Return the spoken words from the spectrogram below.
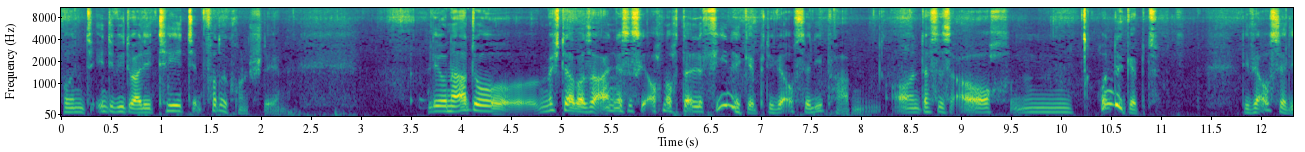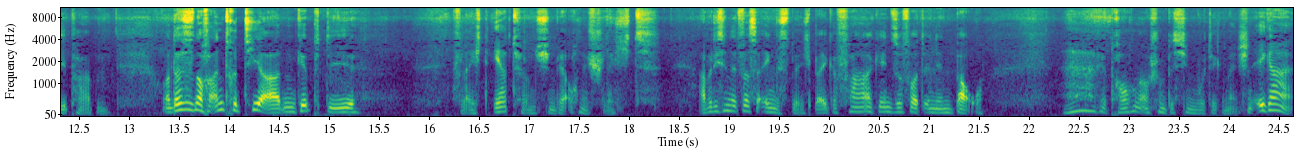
und Individualität im Vordergrund stehen. Leonardo möchte aber sagen, dass es auch noch Delfine gibt, die wir auch sehr lieb haben. Und dass es auch hm, Hunde gibt, die wir auch sehr lieb haben. Und dass es noch andere Tierarten gibt, die vielleicht Erdhörnchen wäre auch nicht schlecht. Aber die sind etwas ängstlich. Bei Gefahr gehen sofort in den Bau. Ja, wir brauchen auch schon ein bisschen mutige Menschen. Egal.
